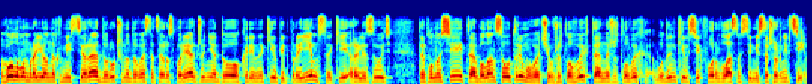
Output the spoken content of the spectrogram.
Головам районних в місті рад доручено довести це розпорядження до керівників підприємств, які реалізують теплоносії та балансоутримувачів житлових та нежитлових будинків всіх форм власності міста Чорнівці.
